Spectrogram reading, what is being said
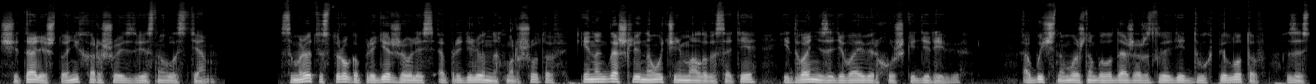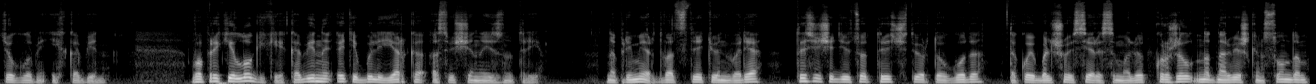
считали, что они хорошо известны властям. Самолеты строго придерживались определенных маршрутов, иногда шли на очень малой высоте, едва не задевая верхушки деревьев. Обычно можно было даже разглядеть двух пилотов за стеклами их кабин. Вопреки логике, кабины эти были ярко освещены изнутри. Например, 23 января 1934 года такой большой серый самолет кружил над норвежским сундом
